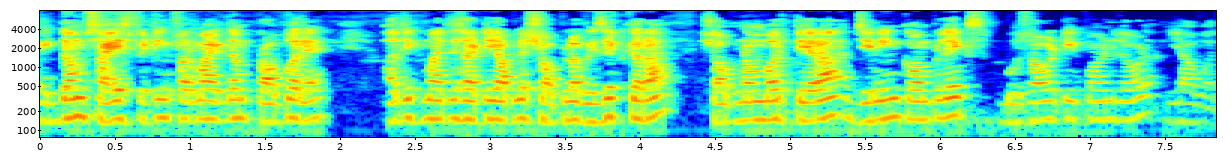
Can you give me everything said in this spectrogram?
एकदम साईज फिटिंग फर्मा एकदम प्रॉपर आहे. अधिक माहितीसाठी आपल्या शॉपला व्हिजिट करा. शॉप नंबर तेरा ginning complex Bhusawal T point जवळ यावल.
